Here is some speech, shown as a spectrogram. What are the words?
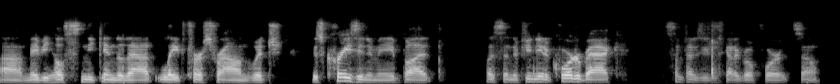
Uh, maybe he'll sneak into that late first round, which is crazy to me. But listen, if you need a quarterback, sometimes you just got to go for it. So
